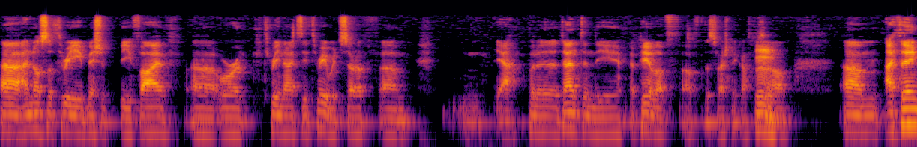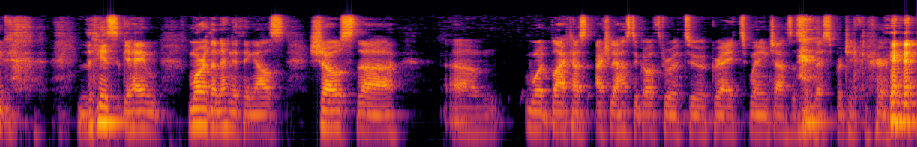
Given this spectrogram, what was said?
uh, and also three bishop b5 uh, or three knight d3, which sort of um, yeah put a dent in the appeal of of the Sveshnikov. Mm. So um, I think this game more than anything else shows the um, what black has actually has to go through to create winning chances in this particular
